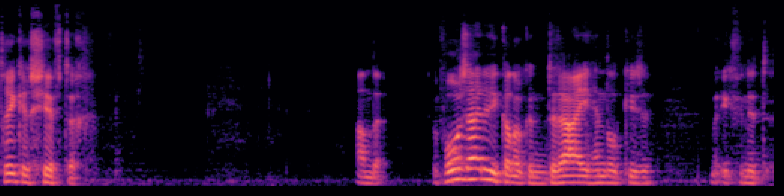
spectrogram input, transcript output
trigger shifter aan de voorzijde. Je kan ook een draaihendel kiezen. Maar ik vind het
